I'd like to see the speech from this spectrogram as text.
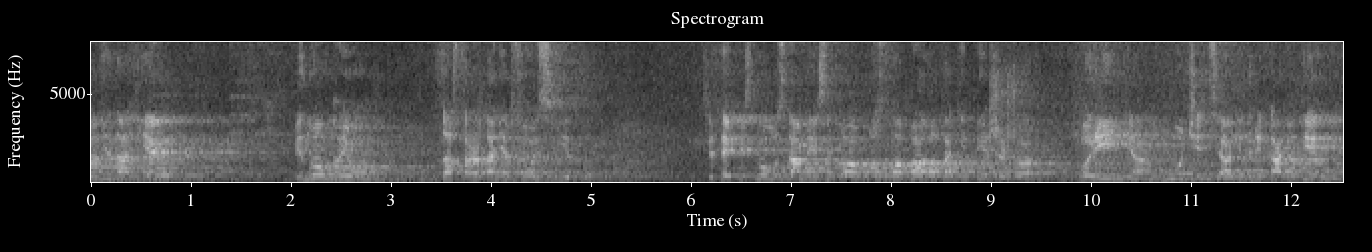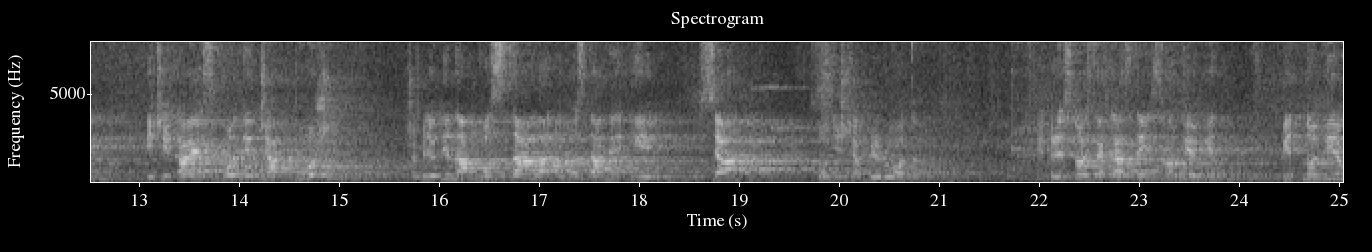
людина є виновною за страждання всього світу. Святе письмо устами святого апостола Павла так і пише, що творіння мучиться від гріха людини і чекає свободи чад Божий, щоб людина восстала і восстане і вся зовнішня природа. І Христос якраз це і зробив, Він відновив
